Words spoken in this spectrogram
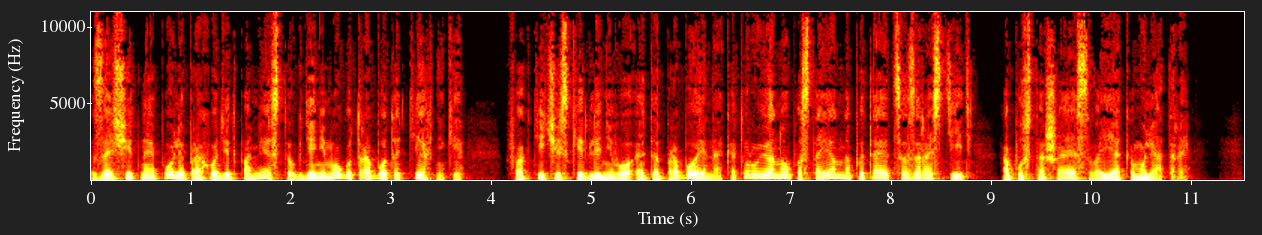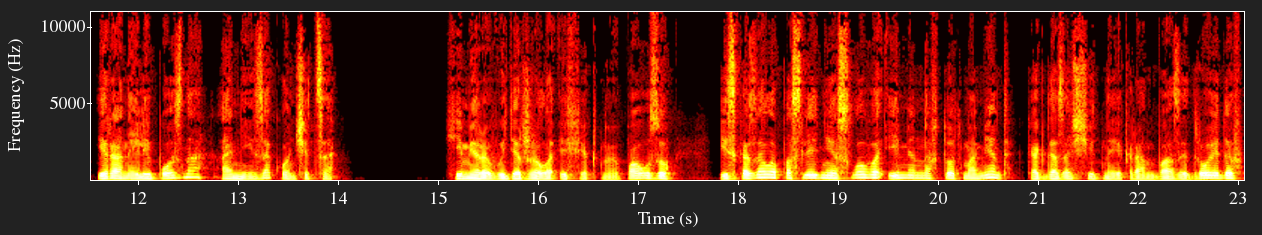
Защитное поле проходит по месту, где не могут работать техники. Фактически для него это пробоина, которую оно постоянно пытается зарастить, опустошая свои аккумуляторы. И рано или поздно они закончатся. Химера выдержала эффектную паузу и сказала последнее слово именно в тот момент, когда защитный экран базы дроидов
